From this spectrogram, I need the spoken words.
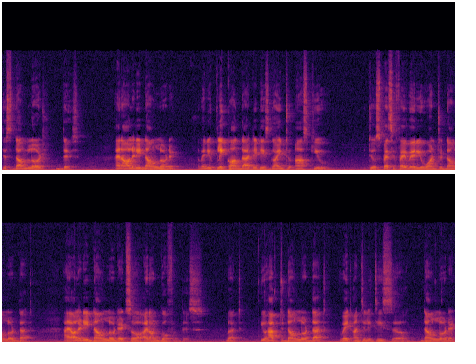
just download this. And I already downloaded. When you click on that, it is going to ask you to specify where you want to download that. I already downloaded, so I don't go for this. But you have to download that, wait until it is uh, downloaded.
